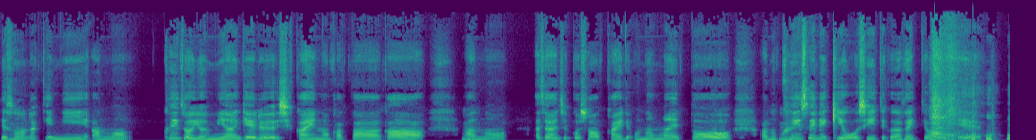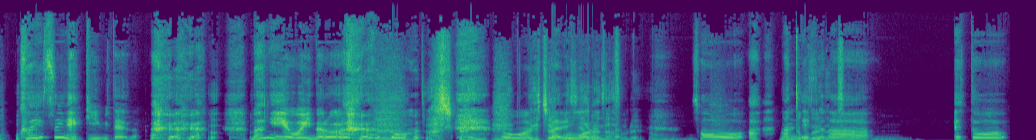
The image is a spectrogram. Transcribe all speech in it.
で、うん。その時に、あの、クイズを読み上げる司会の方が、うん。あの、あ、じゃあ自己紹介でお名前と、あの、うんクイズ歴を教えてくださいって言われて、クイズ歴みたいな。何言えばいいんだろうと 思って。確かに。めちゃ困るな、それ。うん、そう、あ、なんんですがうんえっと、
